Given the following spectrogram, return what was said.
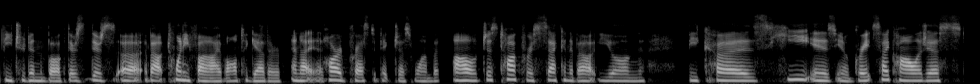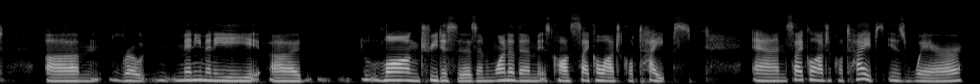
featured in the book. There's there's uh, about 25 altogether, and I'm hard pressed to pick just one. But I'll just talk for a second about Jung because he is, you know, great psychologist. Um, wrote many many uh, long treatises, and one of them is called Psychological Types. And psychological types is where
